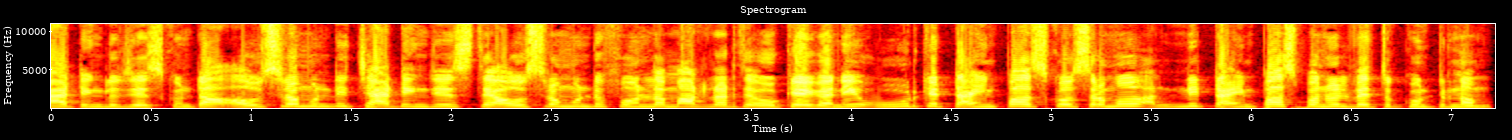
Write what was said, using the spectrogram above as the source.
చాటింగ్లు చేసుకుంటా. అవసరం ఉండి చాటింగ్ చేస్తే అవసరం ఉండి ఫోన్లో మాట్లాడితే ఓకే కానీ ఊరికే టైం పాస్ కోసము అన్ని టైం పాస్ పనులు వెతుక్కుంటున్నాం.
